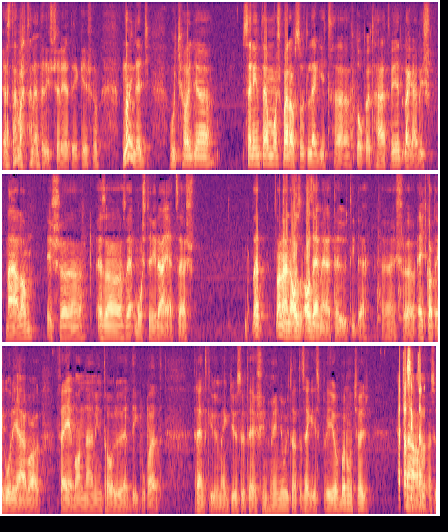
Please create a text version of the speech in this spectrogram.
aztán Vatanentet is cserélték később. Na mindegy, úgyhogy uh, szerintem most már abszolút legit uh, top 5 hátvéd, legalábbis nálam, és uh, ez az e- mostani rájátszás tehát talán az, az emelte őt ide, és egy kategóriával fejebb annál, mint ahol ő eddig volt. Rendkívül meggyőző teljesítmény nyújtott az egész play úgyhogy Hát azt hittem, az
